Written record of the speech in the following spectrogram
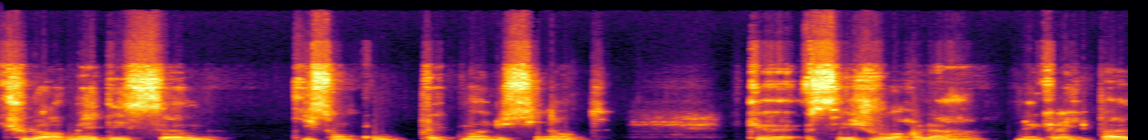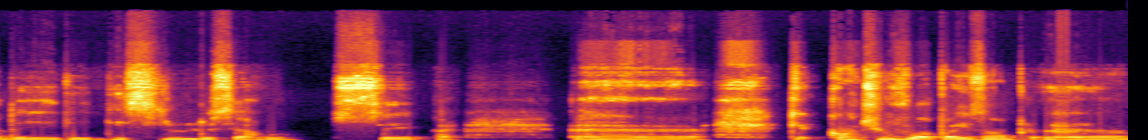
tu leur mets des sommes qui sont complètement hallucinantes, que ces joueurs-là ne grillent pas des, des- des cellules de cerveau. C'est euh, euh, quand tu vois par exemple, euh,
